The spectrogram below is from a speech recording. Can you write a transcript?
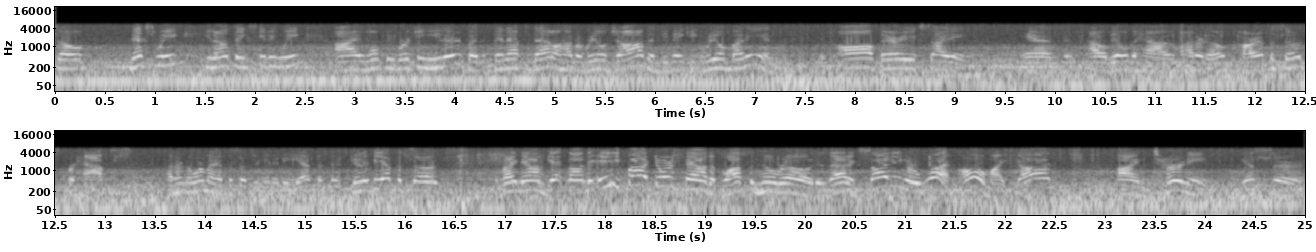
So, next week, you know, Thanksgiving week, I won't be working either, but then after that, I'll have a real job and be making real money, and it's all very exciting. And I will be able to have, I don't know, car episodes, perhaps. I don't know where my episodes are going to be yet, but there's going to be episodes. Right now, I'm getting on to 85 northbound at Blossom Hill Road. Is that exciting or what? Oh my God! I'm turning. Yes, sir.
